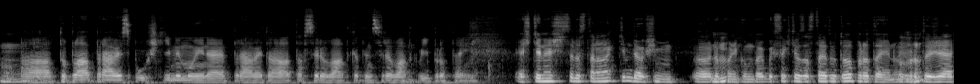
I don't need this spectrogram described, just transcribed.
Mm. A to právě spouští mimo jiné právě ta, ta syrovátka, ten syrovátkový protein. Ještě než se dostaneme k tím dalším uh, doplňkům, tak bych se chtěl zastavit u toho proteinu, mm. protože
